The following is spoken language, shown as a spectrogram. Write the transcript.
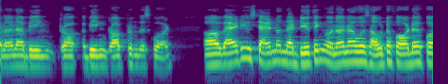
Onana being dro- being dropped from the squad. Uh, where do you stand on that? Do you think Onana was out of order for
